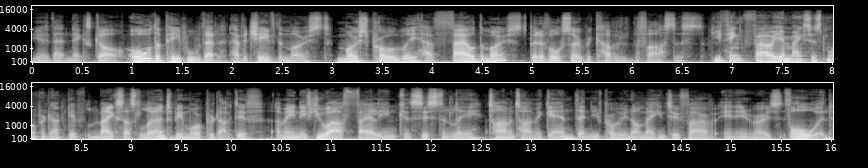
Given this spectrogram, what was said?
you know, that next goal. All the people that have achieved the most, most probably have failed the most, but have also recovered the fastest. Do you think failure makes us more productive? It makes us learn to be more productive. I mean, if you are failing consistently time and time again, then you're probably not making too far of an inroads forward.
